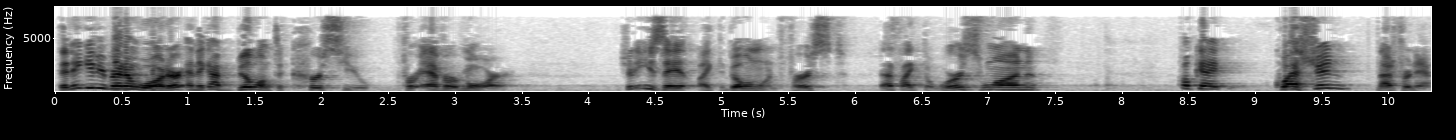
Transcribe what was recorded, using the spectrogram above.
They didn't give you bread and water, and they got Bilam to curse you forevermore. Shouldn't you say it like the Bilam one first? That's like the worst one. Okay, question? Not for now.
